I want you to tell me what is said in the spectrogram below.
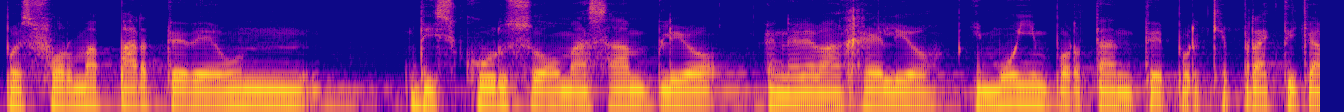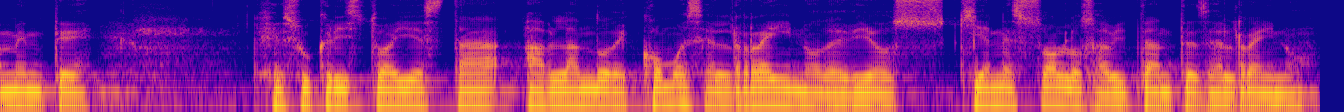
pues forma parte de un discurso más amplio en el Evangelio y muy importante porque prácticamente Jesucristo ahí está hablando de cómo es el reino de Dios, quiénes son los habitantes del reino.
